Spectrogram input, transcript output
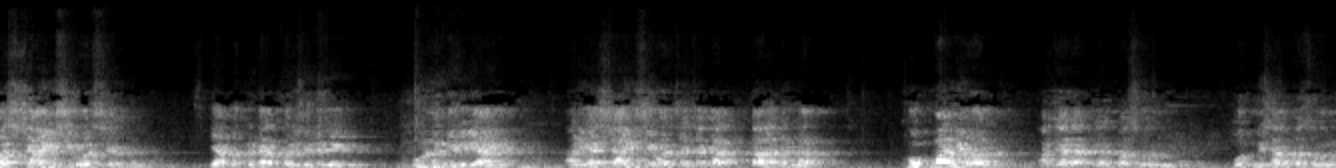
प्लस शहाऐंशी वर्ष या पत्रकार परिषदेने पूर्ण केलेली आहेत. आणि या शहाऐंशी वर्षाच्या कालखंडात खूप मान्यवर आचार्यात्र्यांपासून पोतनीसांपासून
